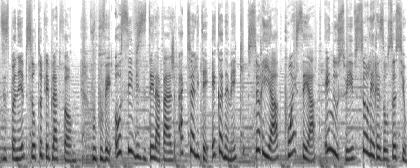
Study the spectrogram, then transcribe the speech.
disponible sur toutes les plateformes. Vous pouvez aussi visiter la page Actualité économique sur ia.ca et nous suivre sur les réseaux sociaux.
